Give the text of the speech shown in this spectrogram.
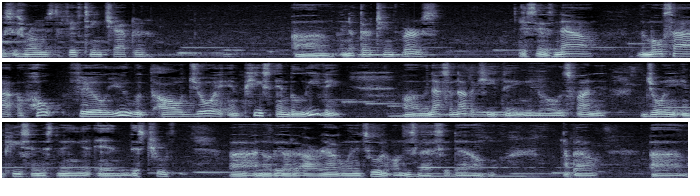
this is Romans, the 15th chapter, um, in the 13th verse. It says, Now the Most High of hope fill you with all joy and peace in believing. Um, and that's another key thing, you know, is finding joy and peace in this thing and, and this truth. Uh, I know the other Ariella went into it on this last sit down about um,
